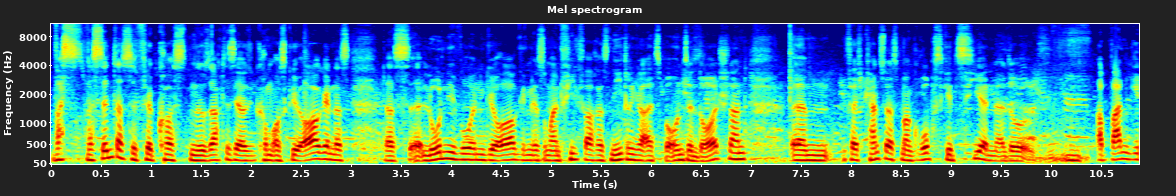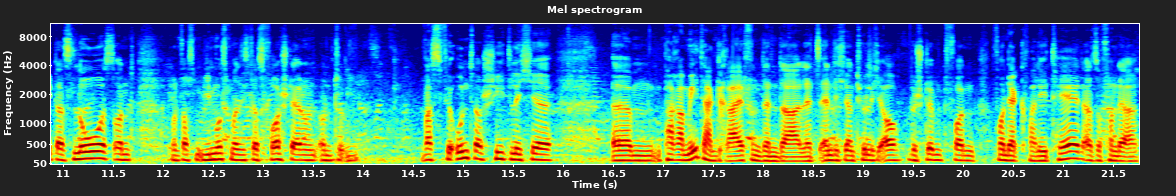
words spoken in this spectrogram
Was, was, sind das für Kosten? Du sagtest ja, Sie kommen aus Georgien. Das, das äh, Lohnniveau in Georgien ist um ein Vielfaches niedriger als bei uns in Deutschland. Ähm, vielleicht kannst du das mal grob skizzieren. Also ab wann geht das los und, und was, wie muss man sich das vorstellen und, und was für unterschiedliche ähm, Parameter greifen denn da letztendlich natürlich auch bestimmt von, von der Qualität, also von, der,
